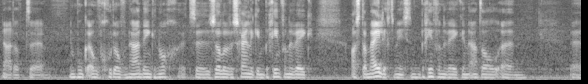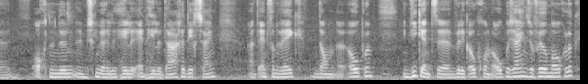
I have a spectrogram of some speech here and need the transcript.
Nou, dat, uh, daar moet ik over, goed over nadenken nog. Het uh, zullen waarschijnlijk in het begin van de week, als het aan mij ligt tenminste, in het begin van de week een aantal um, ochtenden en misschien wel hele, en hele dagen dicht zijn aan het eind van de week dan uh, open. In het weekend uh, wil ik ook gewoon open zijn, zoveel mogelijk.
